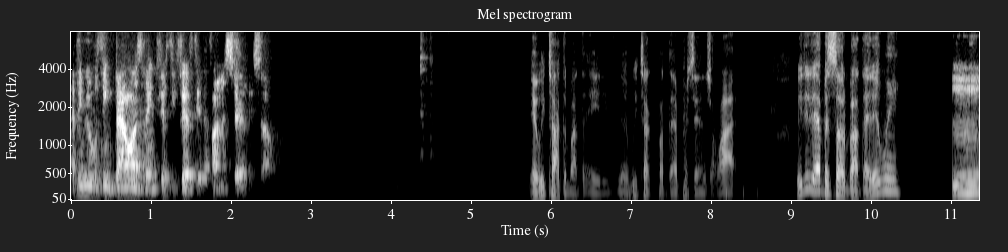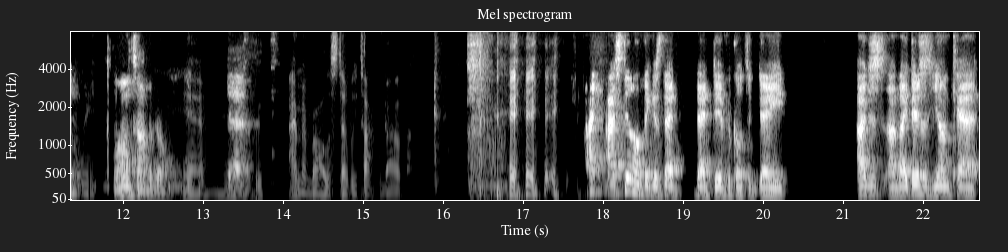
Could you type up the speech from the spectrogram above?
I think people think balance, I think 50 50. That's not necessarily so. Yeah, we talked about the 80. We talked about that percentage a lot. We did an episode about that, didn't we? Mm-hmm. Long time ago. Yeah. Yeah. I remember all the stuff we talk about. I, I still don't think it's that that difficult to date. I just I, like there's this young cat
